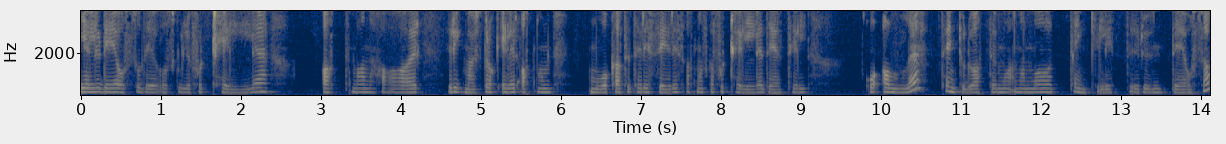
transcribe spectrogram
Gjelder det også det å skulle fortelle at man har ryggmargsbrokk, eller at man må kateteriseres, at man skal fortelle det til og alle? Tenker du at må, man må tenke litt rundt det også?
